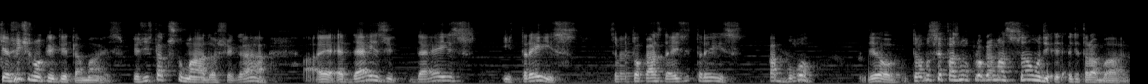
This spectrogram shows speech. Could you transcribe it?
que a gente não acredita mais. Porque a gente está acostumado a chegar, é, é 10, e, 10 e 3, você vai tocar às 10 e 3. Acabou. Entendeu? Então você faz uma programação de, de trabalho.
